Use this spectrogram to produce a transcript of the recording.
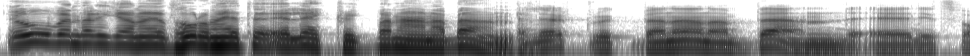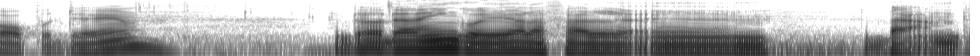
jo, vänta lite grann. Jag tror de heter Electric Banana Band. Electric Banana Band är ditt svar på det. Då, där ingår ju i alla fall eh, band.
